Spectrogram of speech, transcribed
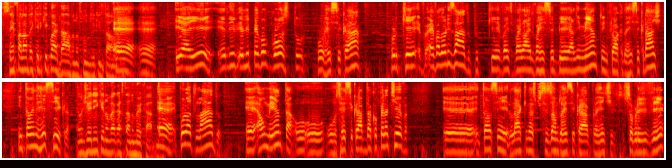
Sem falar daquele que guardava no fundo do quintal. né? É, é. E aí ele, ele pegou gosto por reciclar, porque é valorizado, porque vai, vai lá, ele vai receber alimento em troca da reciclagem, então ele recicla. É um dinheirinho que não vai gastar no mercado. né? É, por outro lado, é, aumenta o, o, os recicláveis da cooperativa. É, então, assim, lá que nós precisamos do reciclável para a gente sobreviver,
